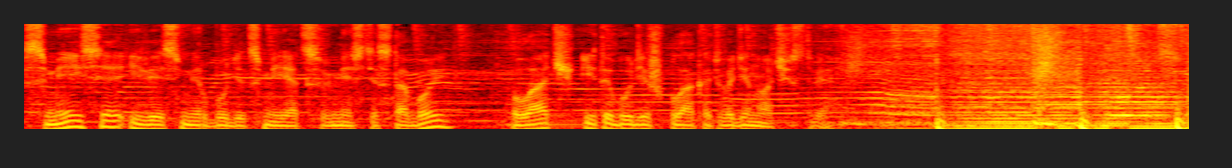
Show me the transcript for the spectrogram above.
Смейся, и весь мир будет смеяться вместе с тобой. Плачь, и ты будешь плакать в одиночестве. You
